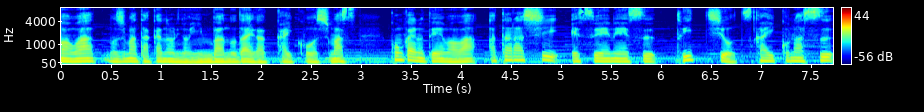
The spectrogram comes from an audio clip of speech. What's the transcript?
ばんは。野島貴則のインバウンド大学開校します。今回のテーマは新しい SNS Twitch を使いこなす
